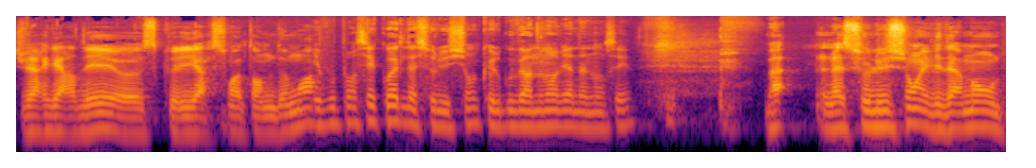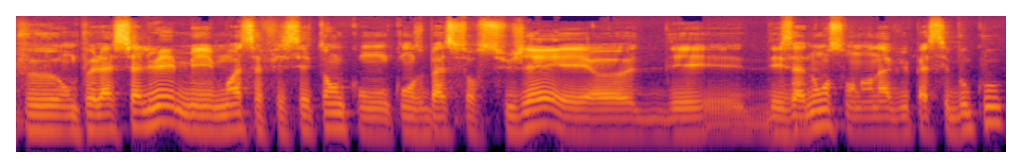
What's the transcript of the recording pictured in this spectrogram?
je vais regarder euh, ce que les garçons attendent de moi. Et vous pensez quoi de la solution que le gouvernement vient d'annoncer? Bah, la solution, évidemment, on peut, on peut la saluer, mais moi, ça fait sept ans qu'on qu'on se base sur ce sujet et euh, des, des annonces, on en a vu passer beaucoup.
